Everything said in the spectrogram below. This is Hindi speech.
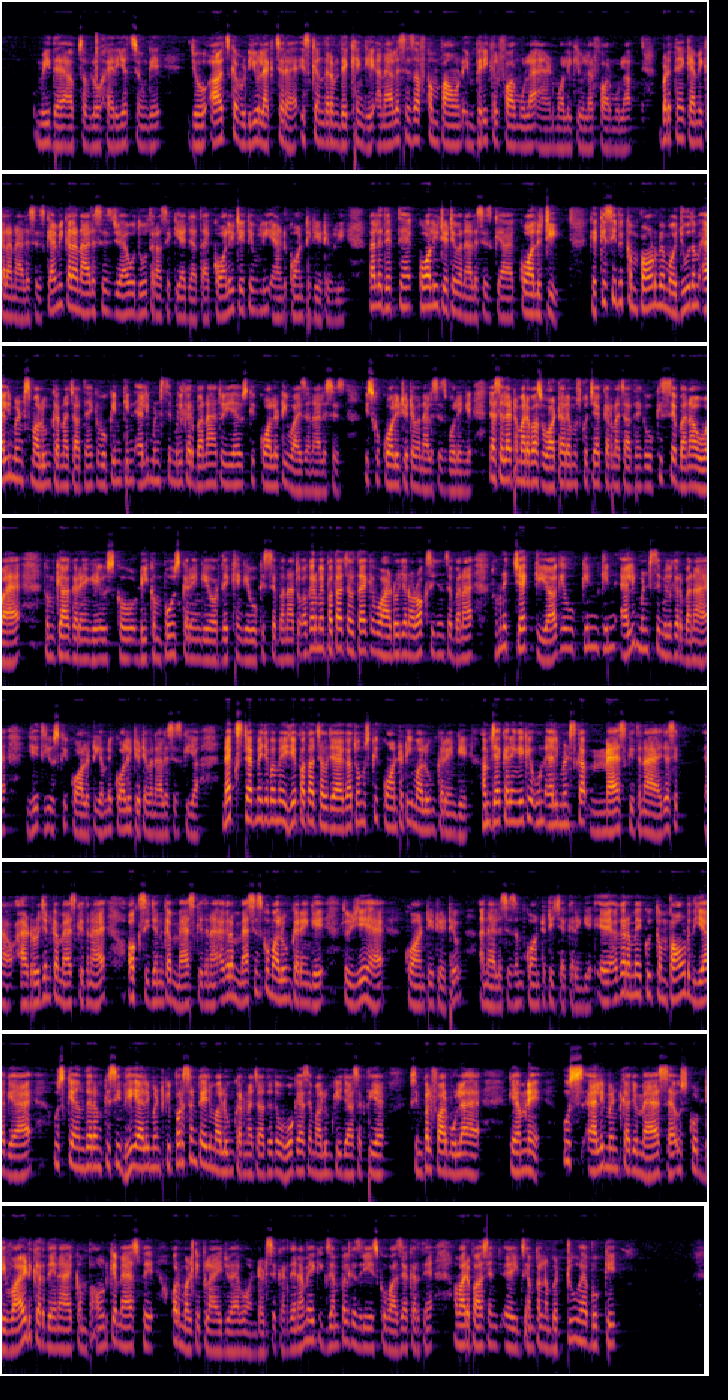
उम्मीद है आप सब लोग खैरियत से होंगे। जो आज का वीडियो लेक्चर है, इसके अंदर हम देखेंगे analysis of compound empirical formula and molecular formula बढ़ते हैं केमिकल एनालिसिस केमिकल एनालिसिस जो है, वो दो तरह से किया जाता है क्वालिटेटिवली एंड क्वांटिटेटिवली पहले देखते हैं क्वालिटेटिव एनालिसिस क्या है? क्वालिटी कि किसी भी कंपाउंड में मौजूद हम एलिमेंट्स मालूम करना चाहते हैं कि वो किन किन एलिमेंट्स से मिलकर बना है तो ये है उसकी क्वालिटी वाइज एनालिसिस इसको क्वालिटेटिव एनालिसिस बोलेंगे। जैसे लेट हमारे पास वाटर है, हम उसको चेक करना चाहते हैं कि वो किससे बना हुआ है तो हम क्या करेंगे, उसको डिकम्पोज करेंगे और देखेंगे वो किससे बना है। तो अगर हमें पता चलता है कि वो हाइड्रोजन और ऑक्सीजन से बना है तो हमने चेक किया कि वो किन किन एलिमेंट से मिलकर बना है, ये थी उसकी क्वालिटी हमने क्वालिटेटिव एनालिसिस किया। नेक्स्ट स्टेप में जब हमें ये पता चल जाएगा तो हम उसकी क्वांटिटी मालूम करेंगे। हम चेक करेंगे कि उन एलिमेंट्स का मैस कितना है। जैसे हाइड्रोजन का मैस कितना है? ऑक्सीजन का मैस कितना है? अगर हम मैसेज को मालूम करेंगे तो ये है क्वांटिटेटिव एनालिसिस हम क्वांटिटी चेक करेंगे। अगर हमें कोई कंपाउंड दिया गया है, उसके अंदर हम किसी भी एलिमेंट की परसेंटेज मालूम करना चाहते हैं तो वो कैसे मालूम की जा सकती है? सिंपल फार्मूला है कि हमने उस एलिमेंट का जो मैस है, उसको डिवाइड कर देना है कंपाउंड के मैस पे और मल्टीप्लाई जो है वो हंड्रेड से कर देना हम एक एग्जांपल के ज़रिए इसको वाजिया करते हैं। हमारे पास एग्जांपल नंबर टू है बुक की।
